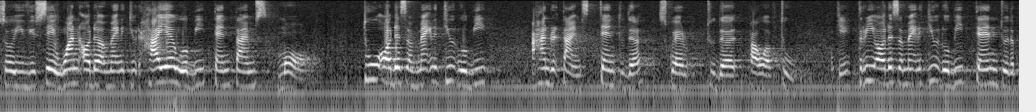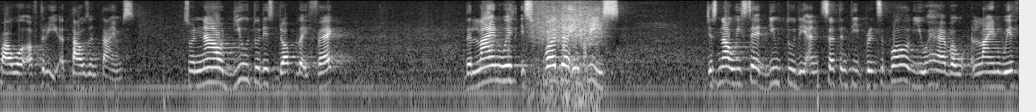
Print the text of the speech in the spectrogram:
So if you say one order of magnitude higher will be 10 times more two orders of magnitude will be 100 times 10 to the square to the power of 2 okay? Three orders of magnitude will be 10 to the power of 3 a thousand times. So now due to this Doppler effect the line width is further increased. Just now we said due to the uncertainty principle you have a line width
